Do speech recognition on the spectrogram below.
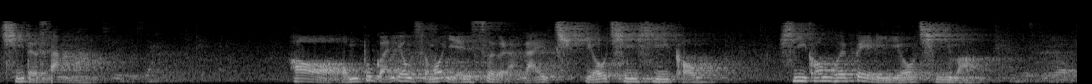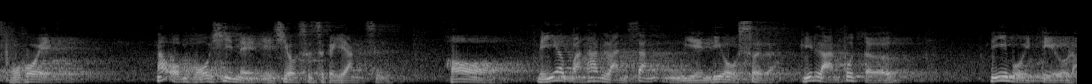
漆得上吗？哦，我们不管用什么颜色了来油漆虚空，虚空会被你油漆吗？不会。那我们活性呢，也就是这个样子。哦，你要把它染上五颜六色啊，你染不得，你会丢了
